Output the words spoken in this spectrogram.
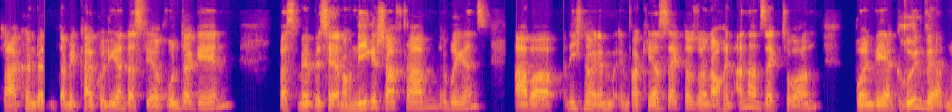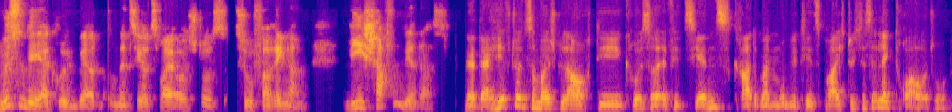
Klar können wir damit kalkulieren, dass wir runtergehen, was wir bisher noch nie geschafft haben übrigens. Aber nicht nur im, im Verkehrssektor, sondern auch in anderen Sektoren wollen wir ja grün werden, müssen wir ja grün werden, um den CO2-Ausstoß zu verringern. Wie schaffen wir das? Ja, da hilft uns zum Beispiel auch die größere Effizienz, gerade beim Mobilitätsbereich, durch das Elektroauto.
